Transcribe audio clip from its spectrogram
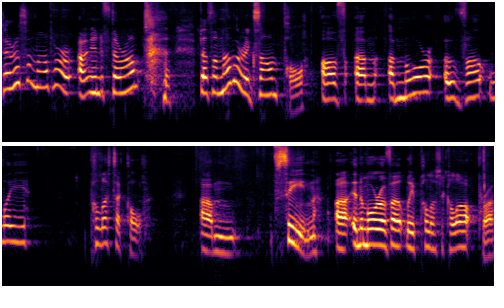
There is another, I mean, if there aren't, there's another example of um, a more overtly political um, scene uh, in a more overtly political opera,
